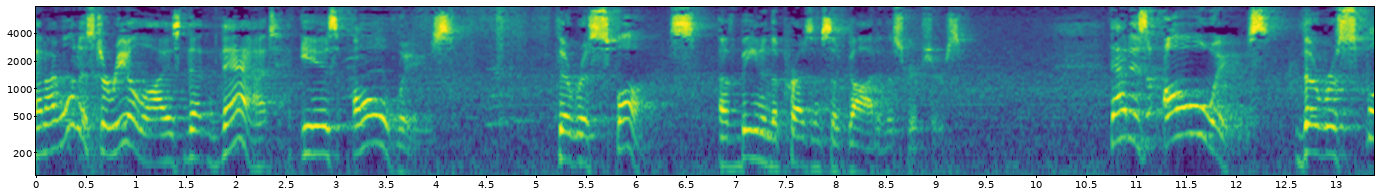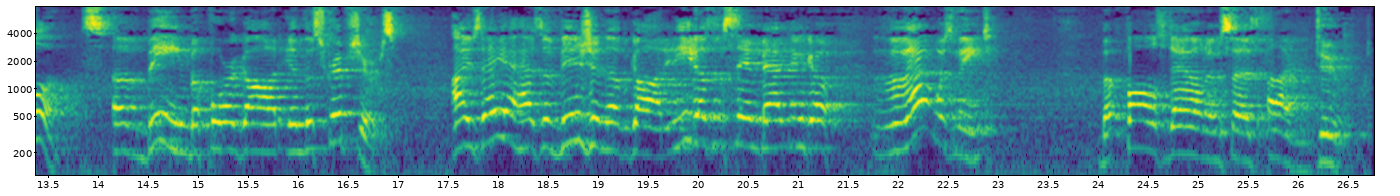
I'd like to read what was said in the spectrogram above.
And I want us to realize that that is always the response of being in the presence of God in the Scriptures. That is always the response of being before God in the Scriptures. Isaiah has a vision of God, and he doesn't stand back and go, That was neat, but falls down and says, I'm doomed.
